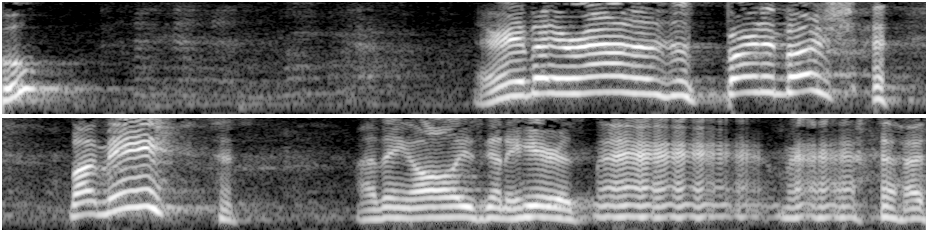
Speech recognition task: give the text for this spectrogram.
Who? There anybody around this burning bush? but me? I think all he's going to hear is, meh, meh.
